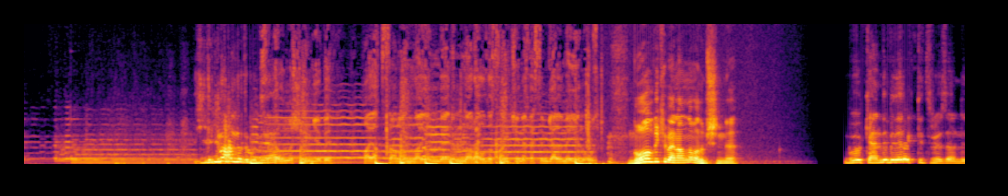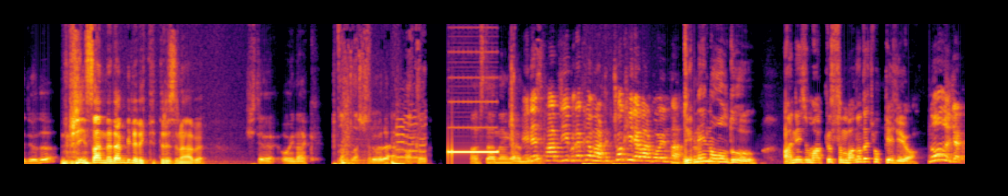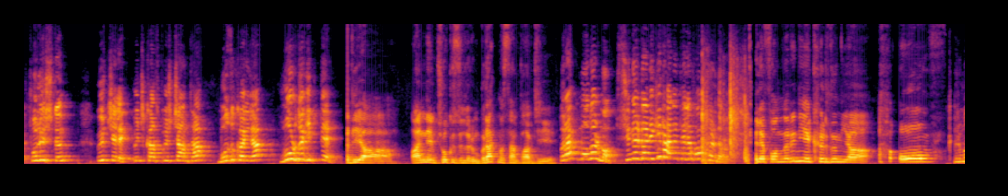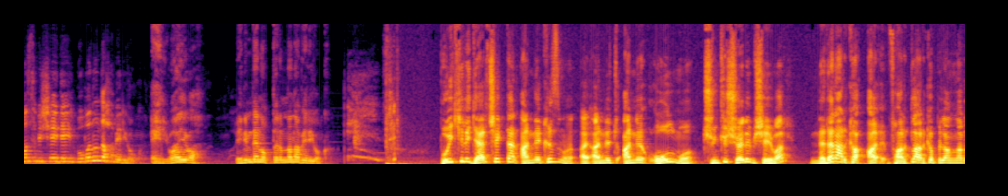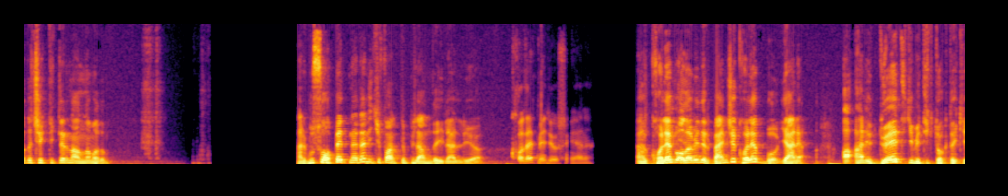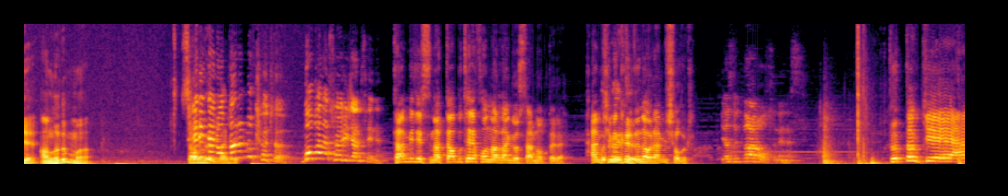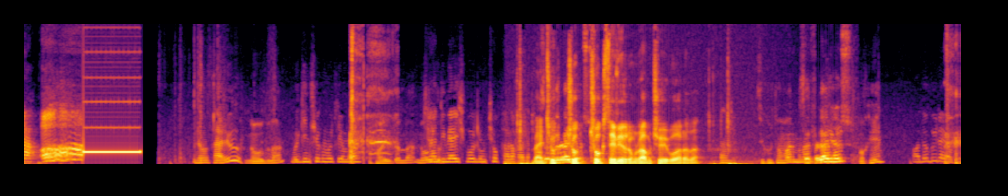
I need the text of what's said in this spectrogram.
Yeni mi anladı bunu ya? Sıkılmışım gibi. Hayattan anlayın benim daraldı Ne oldu ki ben anlamadım şimdi. Bu kendi bilerek titriyor zannediyordu. Bir insan neden bilerek titresin abi? İşte oynak. Sonra hastaneden geldi. PUBG'yi bırakıyorum artık. Çok hile var bu oyunda. Yine ne oldu? Anneciğim haklısın bana da çok geliyor. Ne olacak? Full üstüm. 3 yelek, 3 kask, 3 çanta. Bozukayla vurdu gitti. Hadi ya. Annem çok üzülürüm bırakma sen PUBG'yi. Bırakma olur mu? Sinirden iki tane telefon kırdım. Telefonları niye kırdın ya? of. Kırması bir şey değil. Babanın da haberi yok. Eyvah eyvah. Benim de notlarımdan haberi yok. Bu ikili gerçekten anne kız mı? Ay, anne anne oğul mu? Çünkü şöyle bir şey var. Neden arka farklı arka planlarda çektiklerini anlamadım. Hani bu sohbet neden iki farklı planda ilerliyor? Collab mi ediyorsun yani? Yani collab olabilir. Bence collab bu. Yani a- hani düet gibi TikTok'taki. Anladın mı? Sanmıyorum bence. Notların mı kötü? Babana söyleyeceğim seni. Sen bilirsin hatta bu telefonlardan göster notları. Hem Bak kimin kırdığını telefonlar. öğrenmiş olur. Yazıklar olsun Enes. Tuttum ki. Aa! Lan Faruk. Ne oldu lan? Bugün çok mutluyum lan. Hayırdır lan ne Kendime iş buldum. Çok para kazandım. Ben çok çok çok seviyorum Ramço'yu bu arada. Sigortan var mı Sefer ayıyoruz. Bakayım. Adam böyle yaptı.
